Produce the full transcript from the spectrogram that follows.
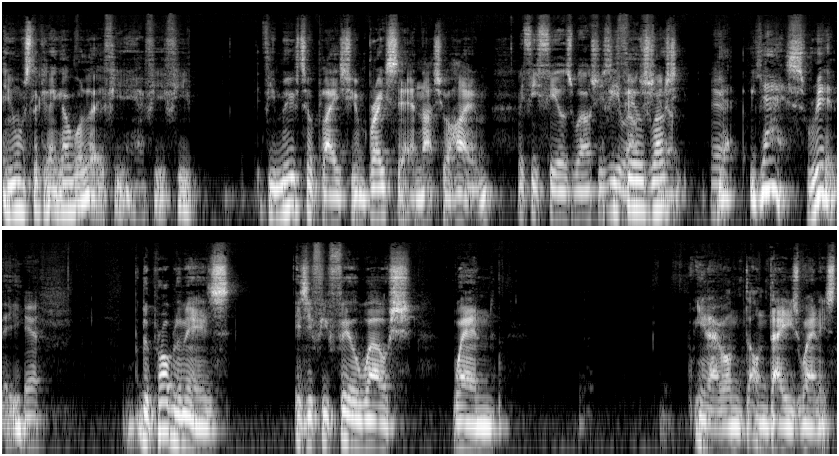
And you almost look at it and go, well, look, if you if you if you if you move to a place, you embrace it, and that's your home. if he feels Welsh, is he he feels Welsh? You know? yeah. yes, really yeah. the problem is is if you feel Welsh when you know on on days when it's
